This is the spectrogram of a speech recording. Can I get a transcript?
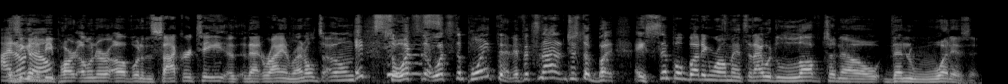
I is he going to be part owner of one of the soccer team uh, that Ryan Reynolds owns? It so what's the what's the point then? If it's not just a but a simple budding romance, and I would love to know, then what is it?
